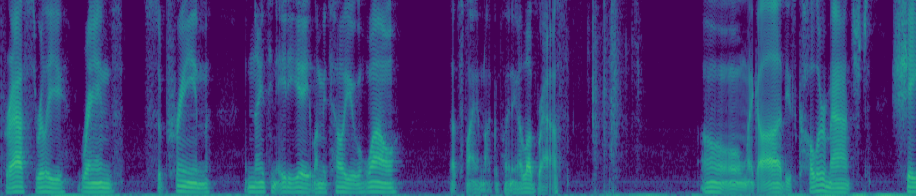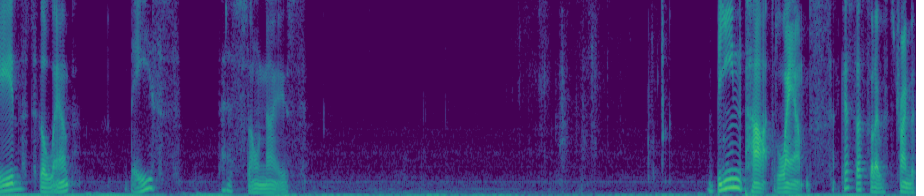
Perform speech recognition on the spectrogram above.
Brass really reigns supreme in 1988, let me tell you. Wow. That's fine, I'm not complaining. I love brass. Oh my god, these color matched shades to the lamp base. That is so nice. Bean pot lamps. I guess that's what I was trying to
